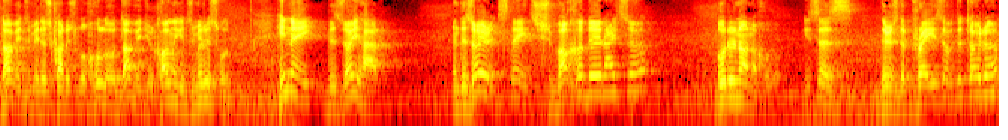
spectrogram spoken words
David Zmiris Kodesh Luchulu. David, you're calling it Zmiris Luchulu. Hine bezoyhar. In the Zohar it states Shvacha de Raisa Urunanachulu. He says there's the praise of the Torah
